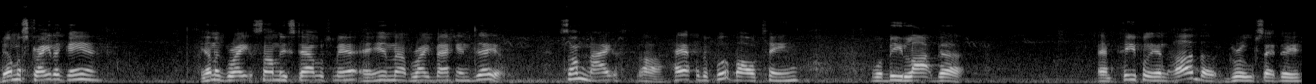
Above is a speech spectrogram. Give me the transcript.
demonstrate again, integrate some establishment, and end up right back in jail. Some nights, uh, half of the football team would be locked up, and people in other groups at the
